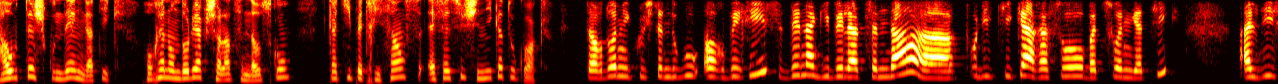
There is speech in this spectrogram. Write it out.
haute eskundeen gatik. Horren ondoriak salatzen dauzku, Kati Petrizanz, FSU sindikatukoak. Orduan ikusten dugu hor berriz, dena gibelatzen da uh, politika arrazo batzuen gatik, aldiz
